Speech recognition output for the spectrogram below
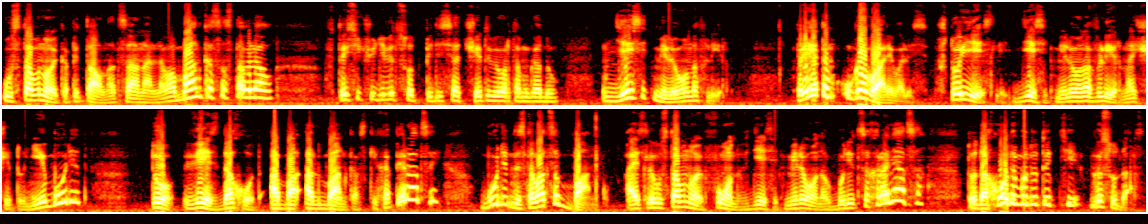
Уставной капитал Национального банка составлял в 1954 году 10 миллионов лир. При этом уговаривались, что если 10 миллионов лир на счету не будет, то весь доход от банковских операций будет доставаться банку, а если уставной фонд в 10 миллионов будет сохраняться, то доходы будут идти государству.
